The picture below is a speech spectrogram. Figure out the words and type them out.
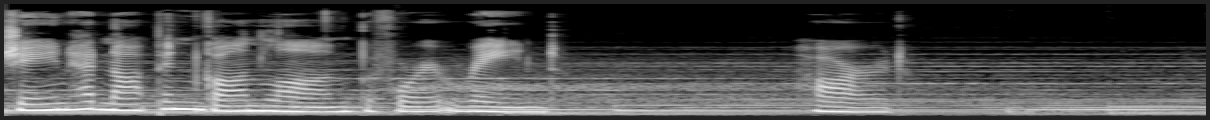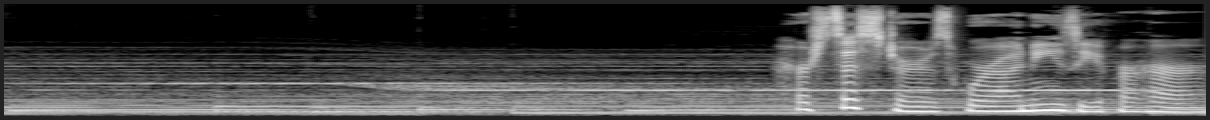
Jane had not been gone long before it rained. Hard. Her sisters were uneasy for her,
